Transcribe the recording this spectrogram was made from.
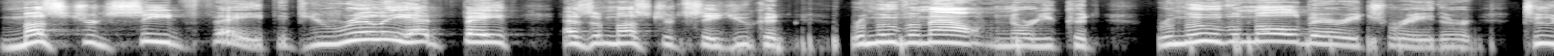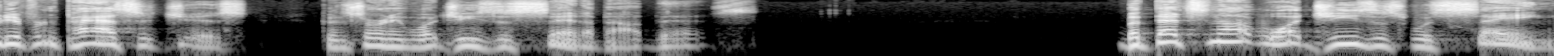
mustard seed faith if you really had faith as a mustard seed you could remove a mountain or you could remove a mulberry tree there are two different passages concerning what Jesus said about this but that's not what Jesus was saying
